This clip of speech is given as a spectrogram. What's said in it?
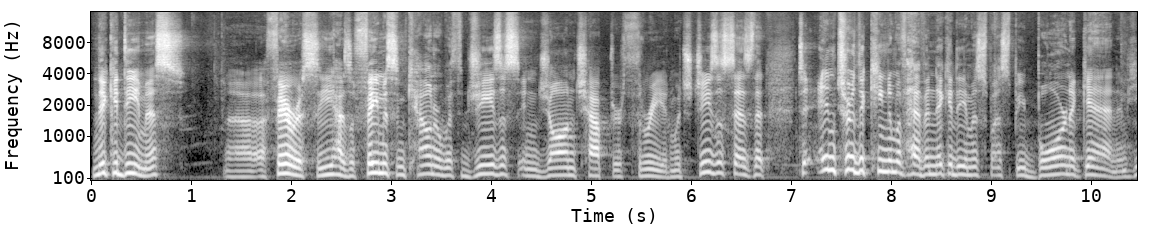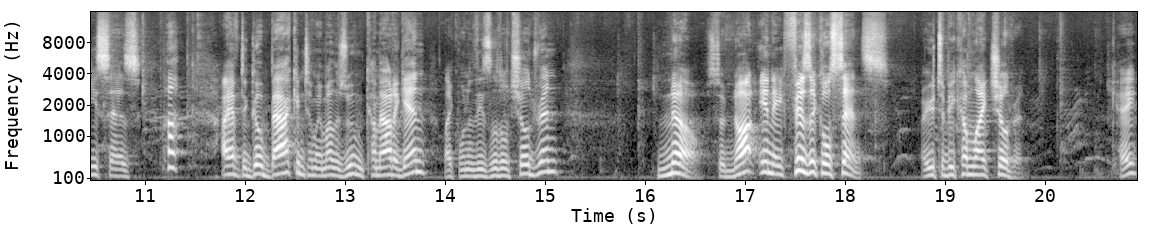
Nicodemus, uh, a Pharisee, has a famous encounter with Jesus in John chapter 3, in which Jesus says that to enter the kingdom of heaven, Nicodemus must be born again. And he says, Huh, I have to go back into my mother's womb and come out again, like one of these little children? No. So, not in a physical sense are you to become like children. Okay?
